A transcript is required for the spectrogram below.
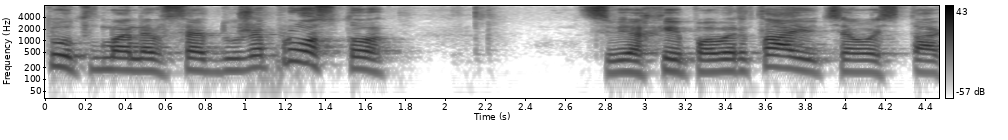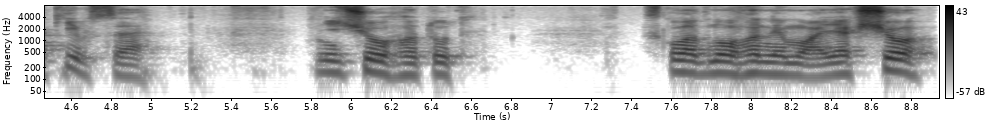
Тут в мене все дуже просто. Цвяхи повертаються ось так і все. Нічого тут складного немає. Якщо,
